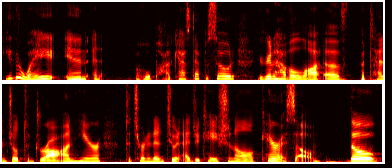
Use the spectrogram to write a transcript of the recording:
Either way, in an whole podcast episode, you're going to have a lot of potential to draw on here to turn it into an educational carousel. Though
